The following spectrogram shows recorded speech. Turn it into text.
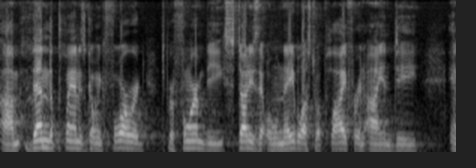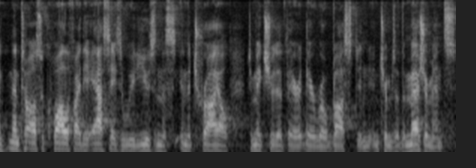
Um, then the plan is going forward to perform the studies that will enable us to apply for an IND and then to also qualify the assays that we would use in this, in the trial to make sure that they're, they're robust in, in terms of the measurements.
